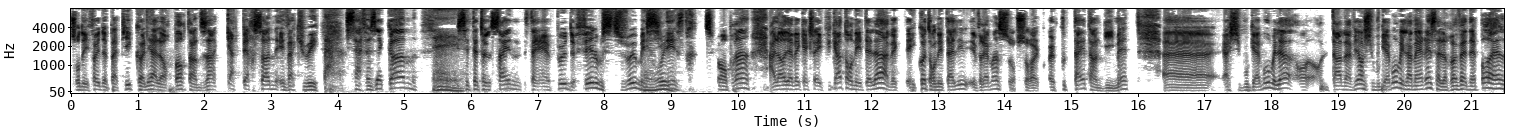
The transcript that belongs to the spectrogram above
sur des feuilles de papier collées à leur porte en disant quatre personnes évacuées. Ça faisait comme, c'était une scène, c'était un peu de film si tu veux, mais ben sinistre. Tu comprends? Alors, il y avait quelque chose. Et puis quand on était là avec, écoute, on est allé vraiment sur, sur un, coup de tête, entre guillemets, euh, à Chibougamau. Mais là, on, était en avion à Chibougamau, mais la mairesse, elle revenait pas, elle.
